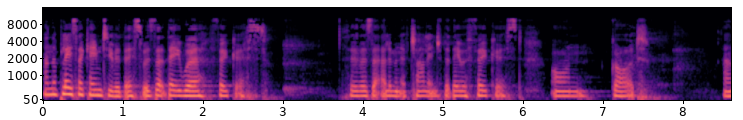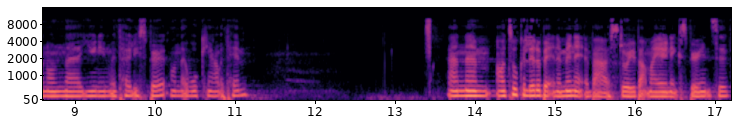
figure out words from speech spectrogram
And the place I came to with this was that they were focused. So there's that element of challenge, but they were focused on God and on their union with Holy Spirit, on their walking out with Him. And um, I'll talk a little bit in a minute about a story about my own experience of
